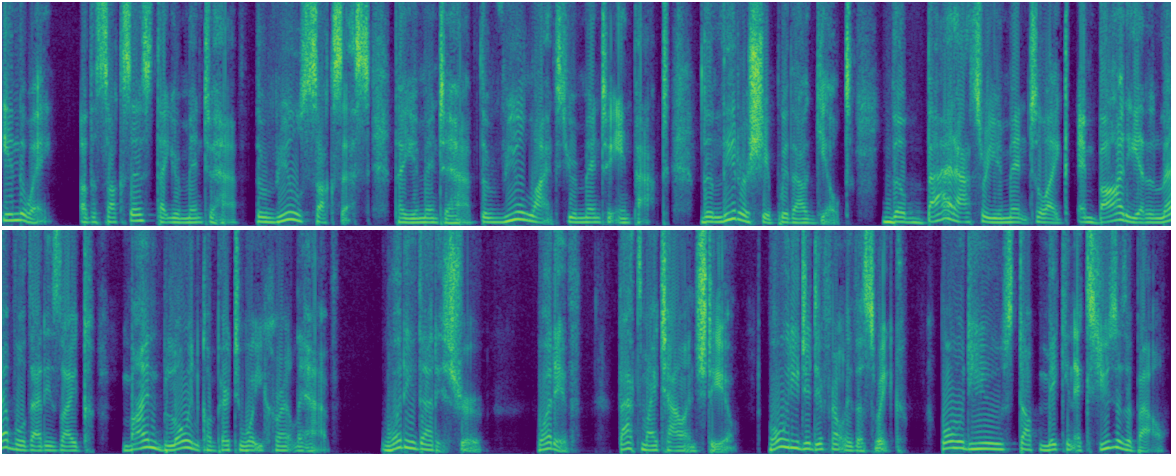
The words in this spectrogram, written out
in the way of the success that you're meant to have, the real success that you're meant to have, the real lives you're meant to impact, the leadership without guilt, the badassery you're meant to like embody at a level that is like mind blowing compared to what you currently have? What if that is true? What if that's my challenge to you. What would you do differently this week? What would you stop making excuses about?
